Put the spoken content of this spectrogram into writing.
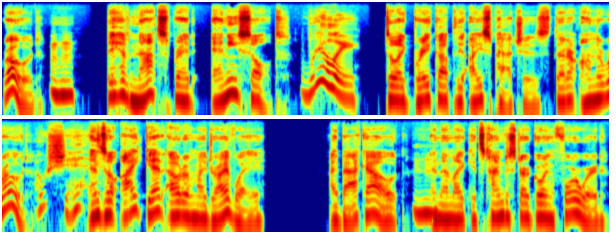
road, Mhm. they have not spread any salt Really? to like break up the ice patches that are on the road. Oh shit. And so I get out of my driveway, I back out, Mhm. and then like it's time to start going forward.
